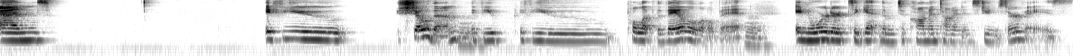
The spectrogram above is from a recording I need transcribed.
And if you show them hmm. if you if you pull up the veil a little bit hmm. in order to get them to comment on it in student surveys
